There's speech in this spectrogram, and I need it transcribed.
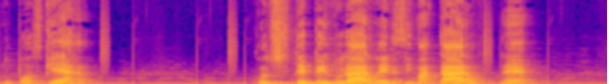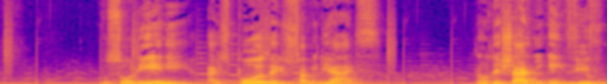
no pós-guerra, quando se dependuraram eles e mataram, né? Mussolini, a esposa e os familiares. Não deixaram ninguém vivo,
